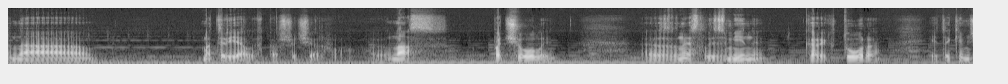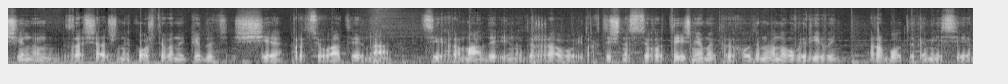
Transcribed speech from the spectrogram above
на матеріали в першу чергу. Е, Нас почули, е, внесли зміни, коректура. І таким чином заощаджені кошти вони підуть ще працювати на ці громади і на державу. І практично з цього тижня ми переходимо на новий рівень роботи комісії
